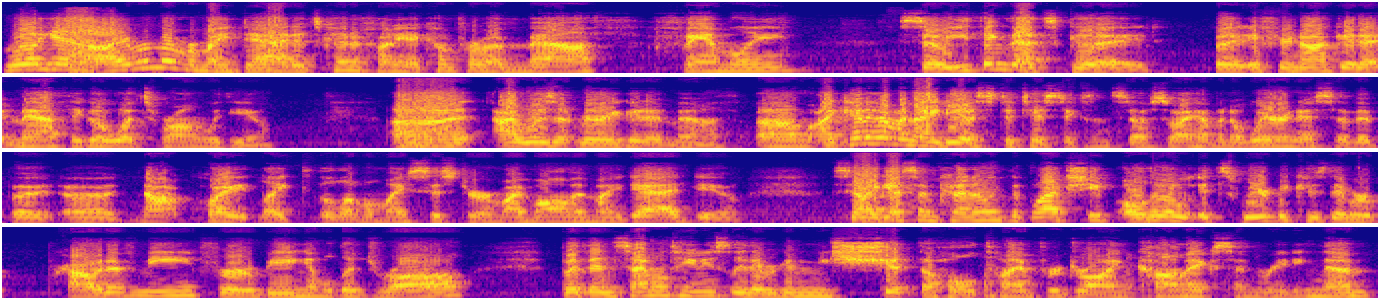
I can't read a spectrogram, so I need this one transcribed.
Well, yeah, I remember my dad. It's kind of funny. I come from a math family, so you think that's good, but if you're not good at math, they go, "What's wrong with you?" Uh, I wasn't very good at math. Um, I kind of have an idea of statistics and stuff, so I have an awareness of it, but uh, not quite like to the level my sister, my mom, and my dad do. So I guess I'm kind of like the black sheep. Although it's weird because they were proud of me for being able to draw, but then simultaneously they were giving me shit the whole time for drawing comics and reading them.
